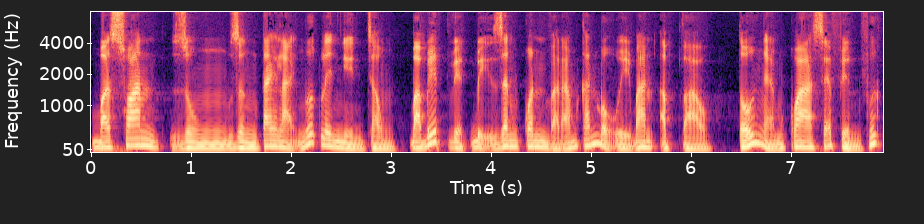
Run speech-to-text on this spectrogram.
Bà Soan dùng dừng tay lại ngước lên nhìn chồng. Bà biết việc bị dân quân và đám cán bộ ủy ban ập vào tối ngày hôm qua sẽ phiền phức.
